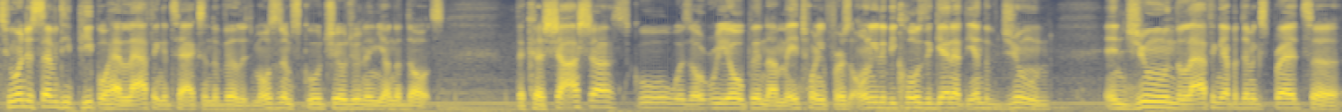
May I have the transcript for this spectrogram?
270 people had laughing attacks in the village, most of them school children and young adults. The Kashasha school was reopened on May 21st, only to be closed again at the end of June. In June, the laughing epidemic spread to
